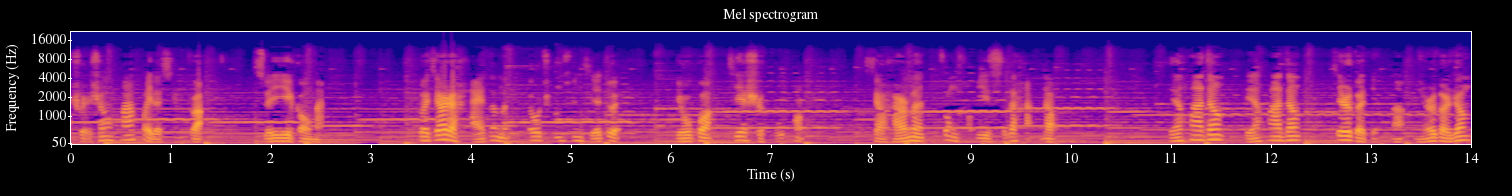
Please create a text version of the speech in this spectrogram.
水生花卉的形状，随意购买。各家的孩子们都成群结队游逛街市胡同，小孩们众口一词地喊道：“莲花灯，莲花灯！”今儿个点了，明儿个扔，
